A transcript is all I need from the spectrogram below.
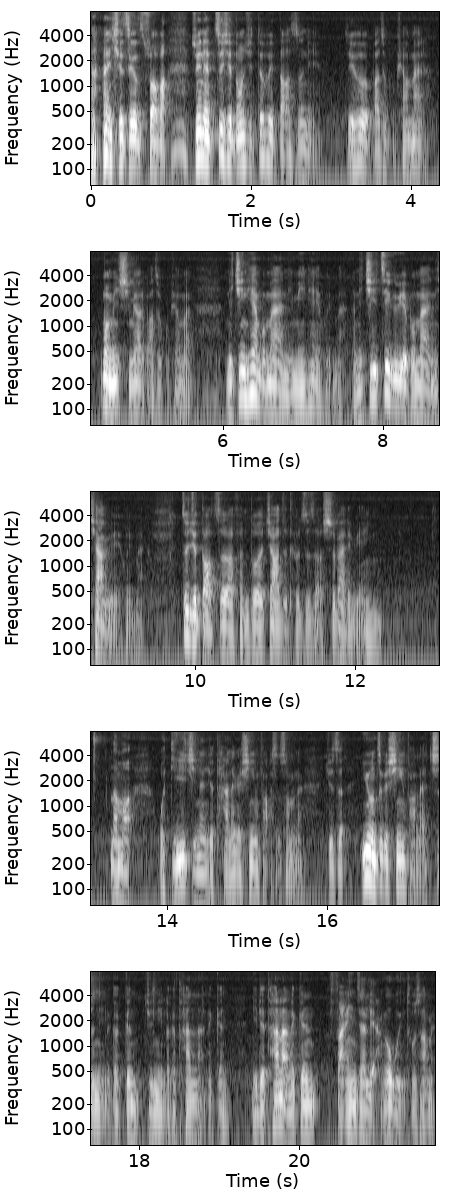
就这个说法。所以呢，这些东西都会导致你最后把这股票卖了，莫名其妙的把这股票卖。你今天不卖，你明天也会卖；你这这个月不卖，你下个月也会卖。这就导致了很多价值投资者失败的原因。那么我第一集呢就谈了个心法是什么呢？就是用这个心法来治你那个根，就你那个贪婪的根。你的贪婪的根反映在两个维度上面，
